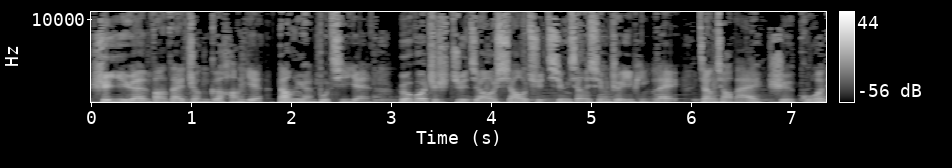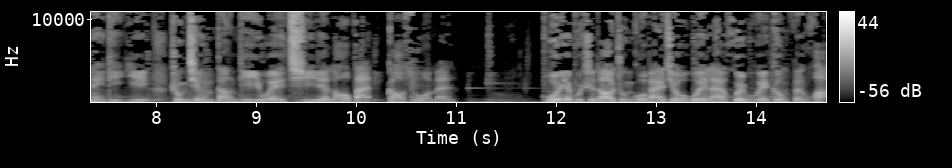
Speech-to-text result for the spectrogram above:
十亿元放在整个行业当然不起眼。如果只是聚焦小曲清香型这一品类，江小白是国内第一。重庆当地一位企业老板告诉我们：“我也不知道中国白酒未来会不会更分化。”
